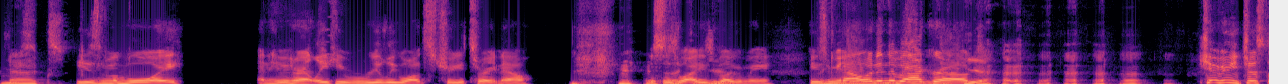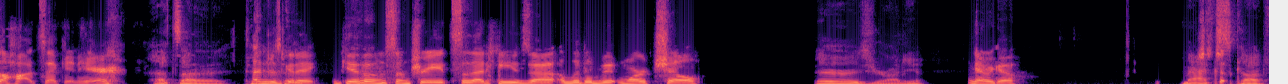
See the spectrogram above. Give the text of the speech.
Max. He's, he's my boy, and he apparently he really wants treats right now. This is why he's bugging me. He's meowing in the background. Yeah. Give me just a hot second here. That's all right. Take I'm just gonna give him some treats so that he's uh, a little bit more chill. There's your audio. There we go. Max got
